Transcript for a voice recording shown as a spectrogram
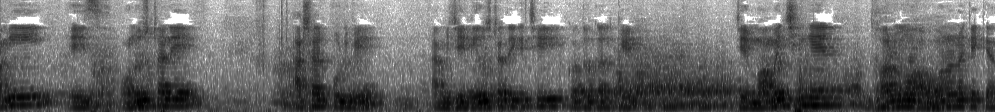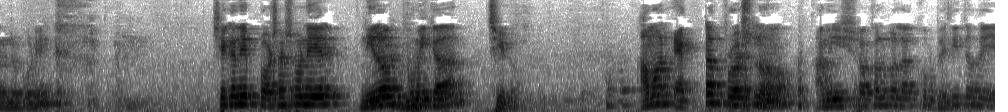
আমি এই অনুষ্ঠানে আসার পূর্বে আমি যে নিউজটা দেখেছি গতকালকে, যে ময়মনসিংহের ধর্ম অবমাননাকে কেন্দ্র করে, সেখানে প্রশাসনের নীরব ভূমিকা ছিল। আমার একটা প্রশ্ন, আমি সকালবেলা খুব ব্যথিত হয়ে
